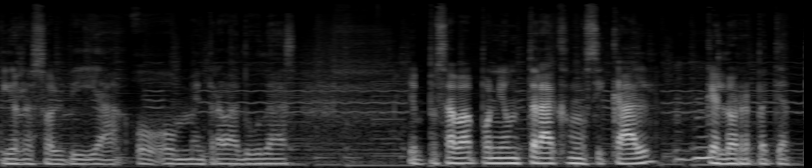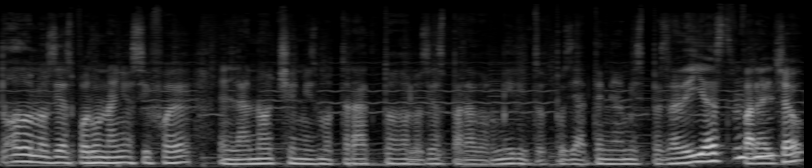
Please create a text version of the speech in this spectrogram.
y resolvía o, o me entraba dudas. Y empezaba, ponía un track musical Ujú. que lo repetía todos los días por un año, así fue, en la noche, el mismo track, todos los días para dormir, y entonces pues ya tenía mis pesadillas para el show.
